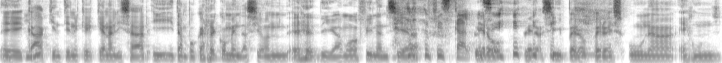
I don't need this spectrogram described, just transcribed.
Eh, cada quien tiene que, analizar y, tampoco es recomendación, eh, digamos, financiera. Fiscal, pero, sí. Pero, sí, pero, pero es, una, es un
